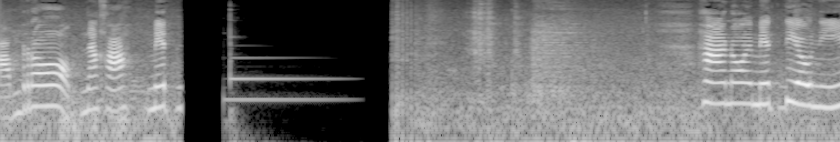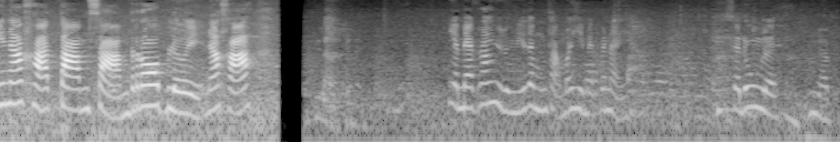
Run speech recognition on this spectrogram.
3 รอบนะคะ เม็ดฮานอยเม็ดเดียวนี้นะคะตาม 3 รอบเลยนะคะ ฮียแม็กนั่งอยู่ตรงนี้แต่มึงถามว่าเฮียแม็กไปไหน สะดุ้งเลยก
